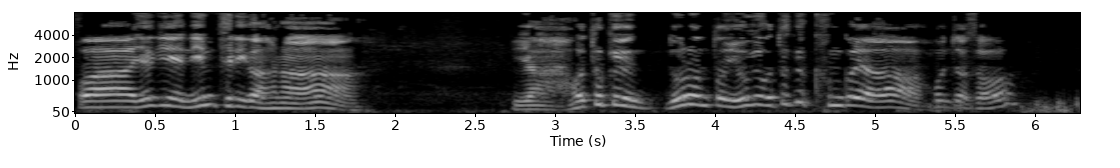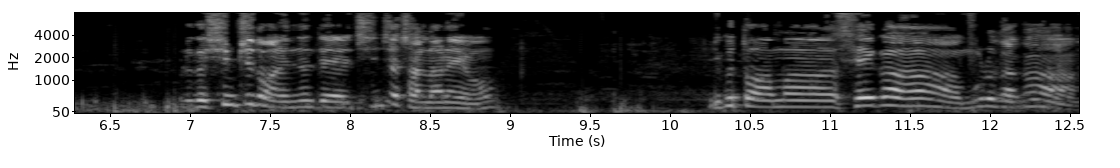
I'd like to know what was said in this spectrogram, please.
와, 여기에 님트리가 하나. 야, 어떻게, 너는 또 여기 어떻게 큰 거야, 혼자서? 우리가 심지도 안 했는데, 진짜 잘 나네요. 이것도 아마 새가 물어다가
